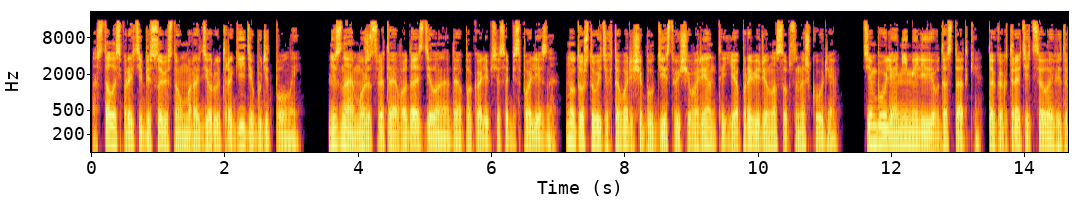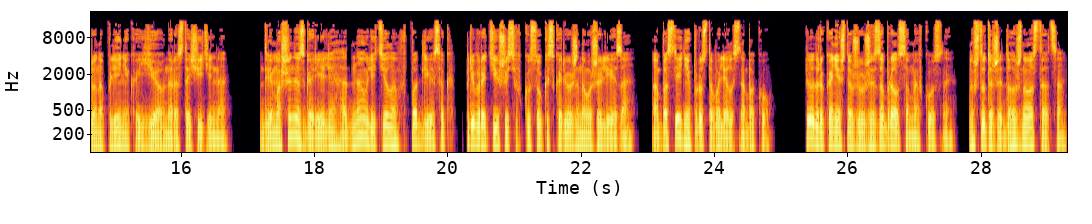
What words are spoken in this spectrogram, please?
Осталось пройти бессовестному мародеру, и трагедия будет полной. Не знаю, может, святая вода, сделанная до апокалипсиса, бесполезна, но то, что у этих товарищей был действующий вариант, я проверил на собственной шкуре. Тем более они имели ее в достатке, так как тратить целое ведро на пленника явно расточительно. Две машины сгорели, одна улетела в подлесок, превратившись в кусок искорёженного железа, а последняя просто валялась на боку. Федор, конечно же, уже забрал самое вкусное, но что-то же должно остаться.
